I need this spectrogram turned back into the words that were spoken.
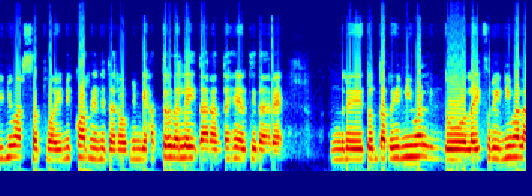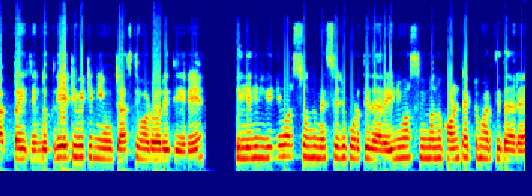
ಯೂನಿವರ್ಸ್ ಅಥವಾ ಯೂನಿಕಾರ್ನ್ ಏನಿದ್ದಾರೆ ಅವ್ರು ನಿಮ್ಗೆ ಹತ್ರದಲ್ಲೇ ಇದ್ದಾರೆ ಅಂತ ಹೇಳ್ತಿದ್ದಾರೆ. ಅಂದ್ರೆ ಇದೊಂಥರ ರಿನ್ಯೂವಲ್ ನಿಮ್ದು ಲೈಫ್ ರಿನ್ಯೂವಲ್ ಆಗ್ತಾ ಇದೆ ನಿಮ್ದು ಕ್ರಿಯೇಟಿವಿಟಿ ನೀವು ಜಾಸ್ತಿ ಮಾಡೋರಿದ್ದೀರಿ ಇಲ್ಲಿ ನಿಮ್ಗೆ ಯೂನಿವರ್ಸ್ ಒಂದು ಮೆಸೇಜ್ ಕೊಡ್ತಿದ್ದಾರೆ. ಯೂನಿವರ್ಸ್ ನಿಮ್ಮನ್ನು ಕಾಂಟ್ಯಾಕ್ಟ್ ಮಾಡ್ತಿದ್ದಾರೆ.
